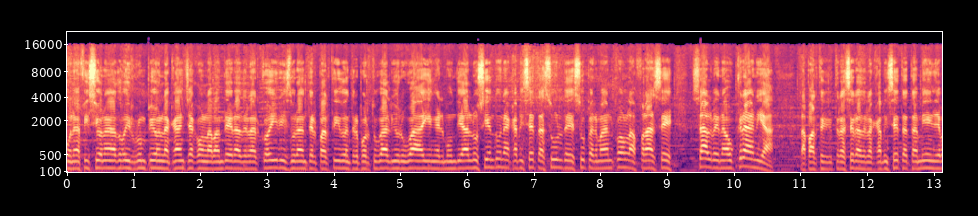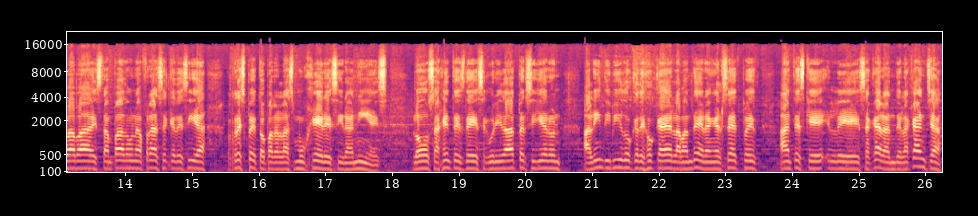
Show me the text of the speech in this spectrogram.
Un aficionado irrumpió en la cancha con la bandera del arco iris durante el partido entre Portugal y Uruguay en el Mundial, luciendo una camiseta azul de Superman con la frase Salven a Ucrania. La parte trasera de la camiseta también llevaba estampada una frase que decía respeto para las mujeres iraníes. Los agentes de seguridad persiguieron al individuo que dejó caer la bandera en el césped antes que le sacaran de la cancha.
